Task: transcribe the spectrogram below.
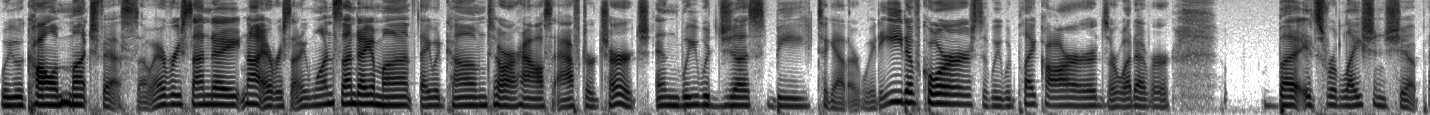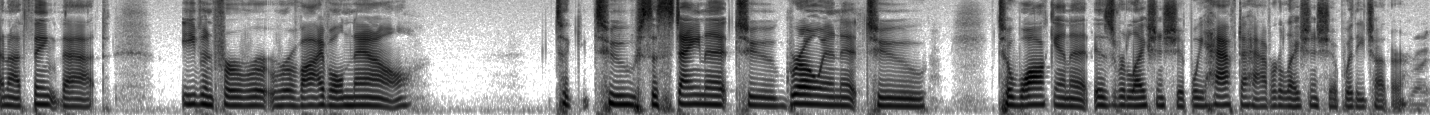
we would call them Munch Fest. So every Sunday, not every Sunday, one Sunday a month, they would come to our house after church and we would just be together. We'd eat, of course, we would play cards or whatever, but it's relationship. And I think that even for re- revival now, to to sustain it, to grow in it, to to walk in it is relationship. We have to have a relationship with each other. Right.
